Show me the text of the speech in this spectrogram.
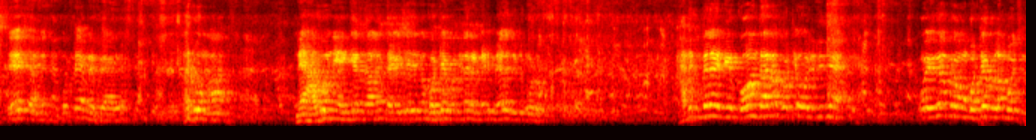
ஸ்டேஜ் அமைப்பு கொட்டை அமைப்பு யாரு? அருவமா? நீ அருவம் நீ எங்க இருந்தாலும் தயவு செய்து கொட்டையை போட்டீங்கன்னா ரெண்டு அடி மேல தூக்கி போடும் அதுக்கு மேல நீ கோவம் தானே கொட்டையை ஓட்டிட்டு போயிதான் அப்புறம் உன் கொட்டைக்குள்ள போச்சு.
